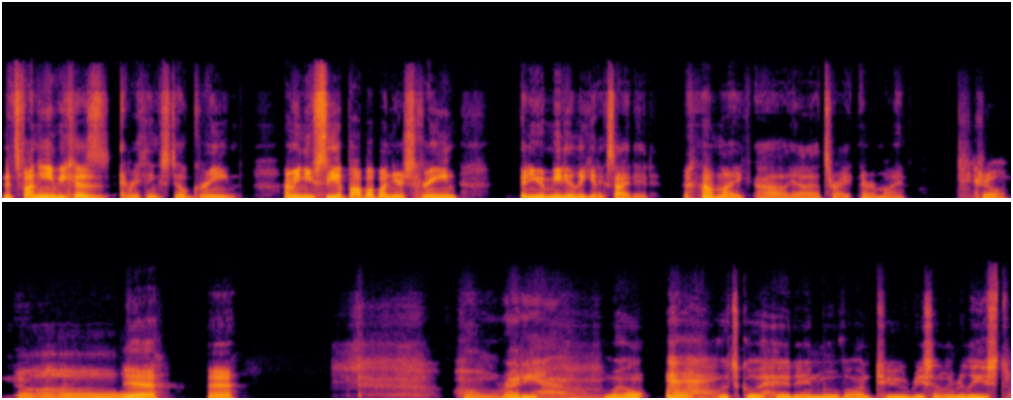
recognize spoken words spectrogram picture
And it's funny because everything's still green. I mean, you see it pop up on your screen and you immediately get excited. I'm like, oh yeah, that's right. Never mind. Cool. no. Yeah. Yeah. Alrighty. Well, let's go ahead and move on to recently released.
